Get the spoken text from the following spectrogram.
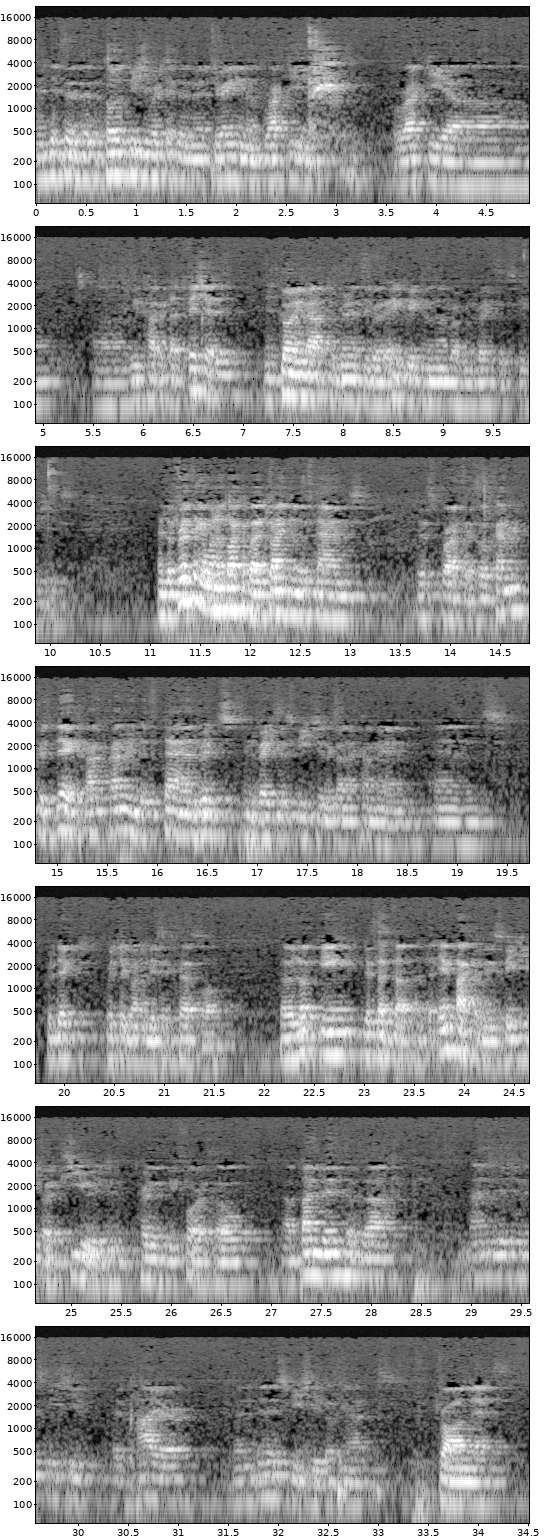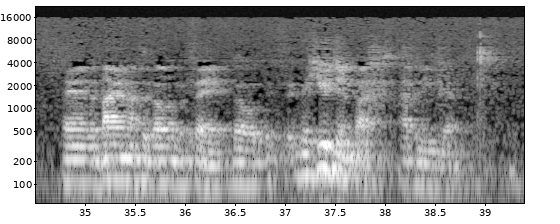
And this is the total species richness in the Mediterranean of rocky, rocky uh, uh, habitat fishes is going up tremendously with the increase in the number of invasive species. And the first thing I want to talk about is trying to understand this process. So can we predict, can we understand which invasive species are going to come in and predict which are going to be successful? So looking just at the, at the impact of these species, it's huge, and heard this before. So abundance of the non-indigenous species is higher than indigenous species, looking at straw nets, and the biomass is the same. So it's, it's a huge impact happening here.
